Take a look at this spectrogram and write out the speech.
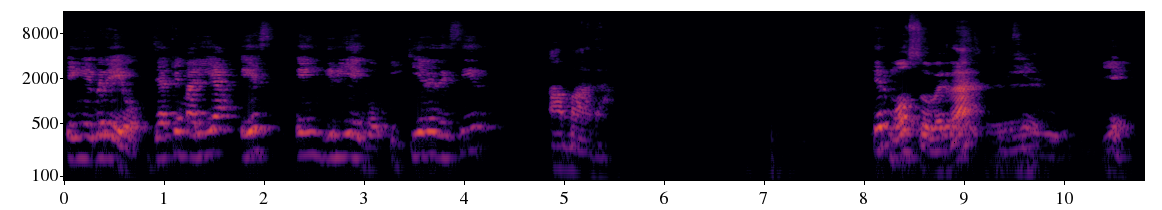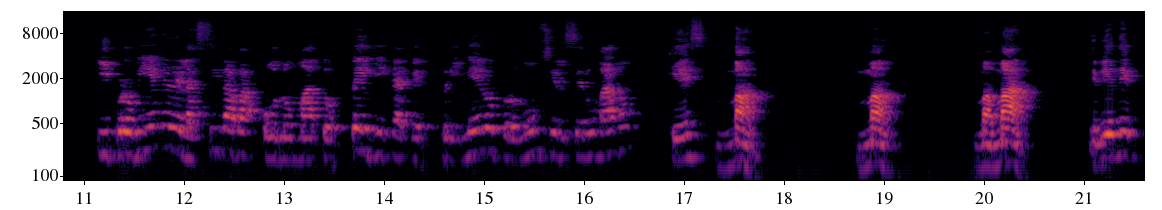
En hebreo, ya que María es en griego y quiere decir amada. Qué hermoso, ¿verdad? Sí. Bien. Y proviene de la sílaba onomatopéyica que primero pronuncia el ser humano, que es ma. Ma. Mamá. Y viene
